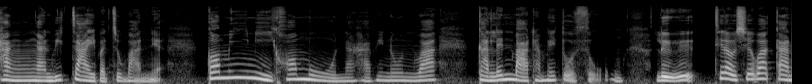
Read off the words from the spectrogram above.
ทางงานวิจัยปัจจุบันเนี่ยก็ไม่มีข้อมูลนะคะพี่นุ่นว่าการเล่นบาสทำให้ตัวสูง หรือที่เราเชื่อว่าการ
